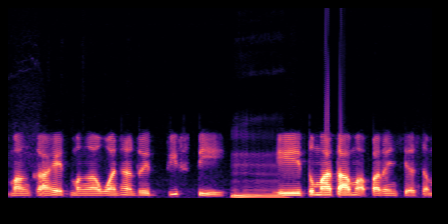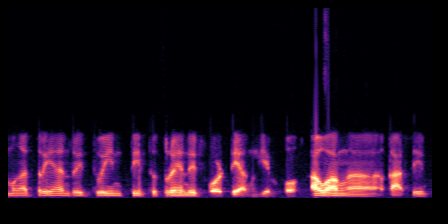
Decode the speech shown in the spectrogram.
mang kahit mga 150, Mm. eh, tumatama pa rin siya sa mga 320 to 340 ang liempo. Awang uh, kasim.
